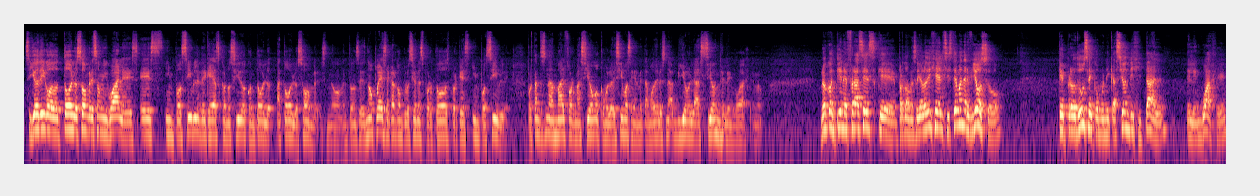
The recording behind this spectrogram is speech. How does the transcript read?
si yo digo todos los hombres son iguales, es imposible de que hayas conocido con todo a todos los hombres, ¿no? Entonces no puedes sacar conclusiones por todos porque es imposible. Por tanto es una malformación o como lo decimos en el metamodelo, es una violación del lenguaje, ¿no? No contiene frases que, perdón, eso ya lo dije, el sistema nervioso que produce comunicación digital, el lenguaje,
